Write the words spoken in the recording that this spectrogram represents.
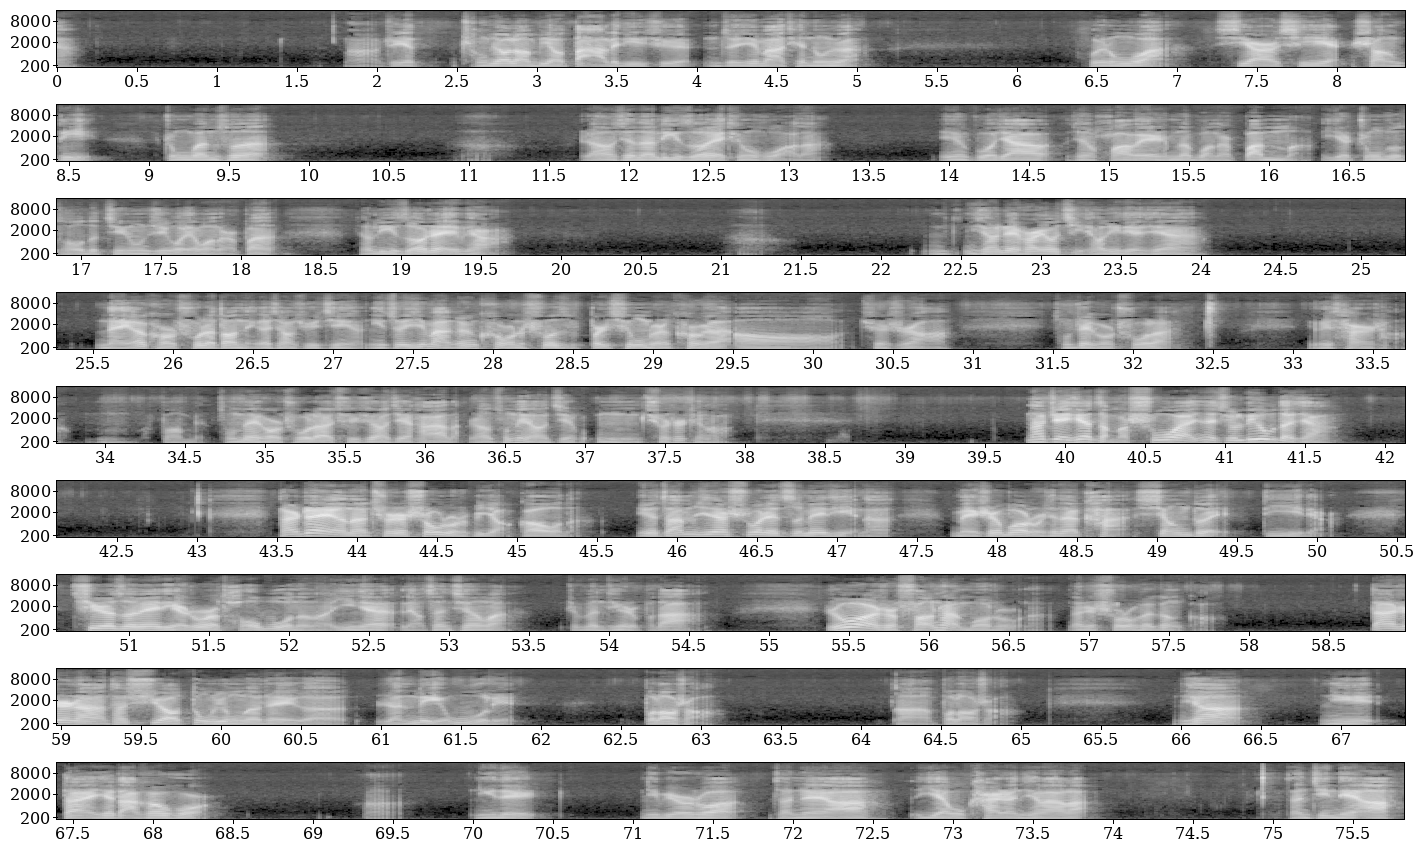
啊，这些成交量比较大的地区，你最起码天通苑、回龙观、西二旗、上地、中关村，啊，然后现在丽泽也挺火的。因为国家像华为什么的往那儿搬嘛，一些中字头的金融机构也往那儿搬，像丽泽这一片儿啊，你你像这片有几条地铁线，哪个口出来到哪个小区近啊？你最起码跟客户说倍儿清楚，人客户一来哦，确实啊，从这口出来 有一菜市场，嗯，方便；从那口出来去学校接孩子，然后从那条接，嗯，确实挺好。那这些怎么说呀？你得去溜达去。但是这个呢，确实收入是比较高的，因为咱们今天说这自媒体呢，美食博主现在看相对低一点，汽车自媒体如果是头部的呢，一年两三千万，这问题是不大的。如果是房产博主呢，那这收入会更高，但是呢，他需要动用的这个人力物力不老少，啊，不老少。你像你带一些大客户，啊，你得。你比如说，咱这啊业务开展起来了，咱今天啊，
